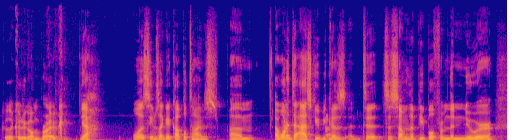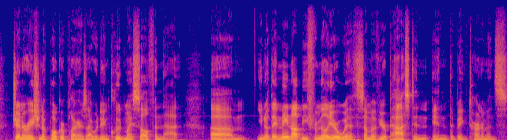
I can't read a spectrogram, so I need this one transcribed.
because I could have gone broke. Yeah. Well, it seems like a couple times. Um, I wanted to ask you because to to some of the people from the newer generation of poker players, I would include myself in that. Um, you know, they may not be familiar with some of your past in in the big tournaments.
